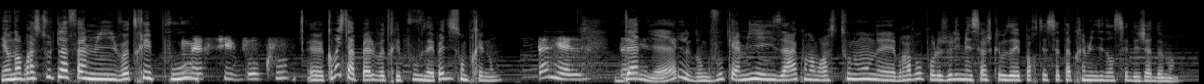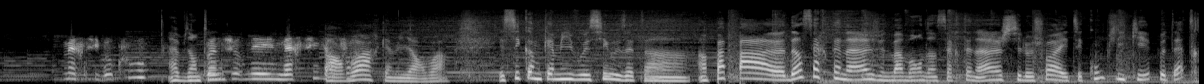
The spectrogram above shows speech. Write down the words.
Et on embrasse toute la famille, votre époux. Merci beaucoup. Euh, comment il s'appelle, votre époux? Vous n'avez pas dit son prénom? Daniel. Daniel. Donc vous, Camille et Isaac, on embrasse tout le monde et bravo pour le joli message que vous avez porté cet après-midi dans C'est déjà demain. Merci beaucoup. À bientôt. Bonne journée. Merci. Au, revoir, Camille. Au revoir. Et si comme Camille, vous aussi, vous êtes un, un papa euh, d'un certain âge, une maman d'un certain âge, si le choix a été compliqué peut-être,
